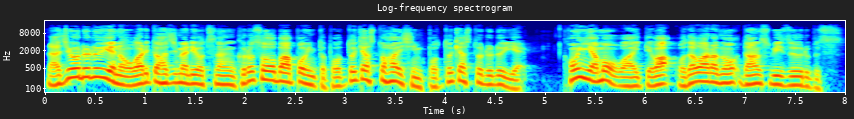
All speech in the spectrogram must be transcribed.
ラジオルルイエの終わりと始まりをつなぐクロスオーバーポイント、ポッドキャスト配信、ポッドキャストルルイエ。今夜もお相手は、小田原のダンスビズウルブス、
